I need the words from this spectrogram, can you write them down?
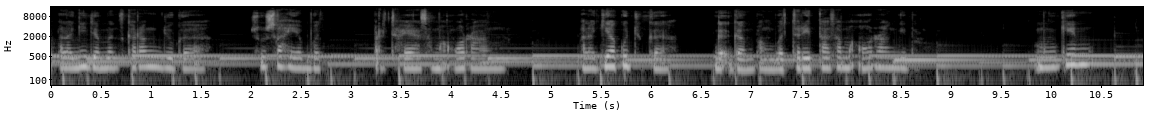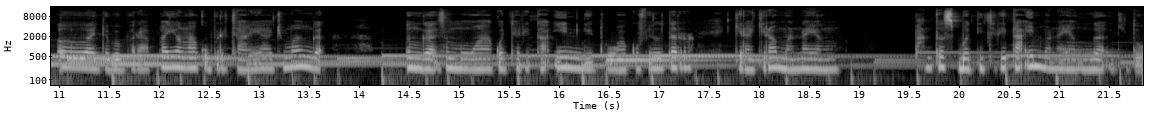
apalagi zaman sekarang juga susah ya buat percaya sama orang. Apalagi aku juga nggak gampang buat cerita sama orang gitu. Mungkin uh, ada beberapa yang aku percaya cuma nggak enggak semua aku ceritain gitu. Aku filter kira-kira mana yang pantas buat diceritain mana yang enggak gitu.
